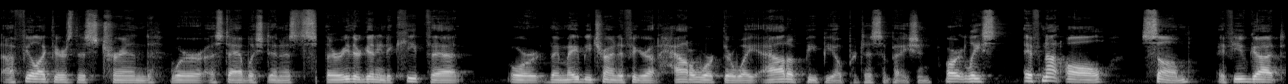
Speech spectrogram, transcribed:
I feel like there's this trend where established dentists, they're either getting to keep that or they may be trying to figure out how to work their way out of PPO participation, or at least, if not all, some. If you've got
